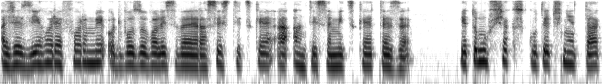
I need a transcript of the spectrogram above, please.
a že z jeho reformy odvozovali své rasistické a antisemické teze. Je tomu však skutečně tak,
